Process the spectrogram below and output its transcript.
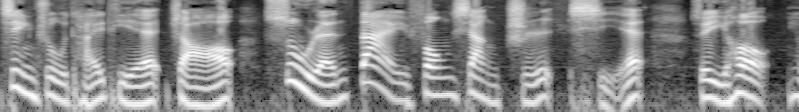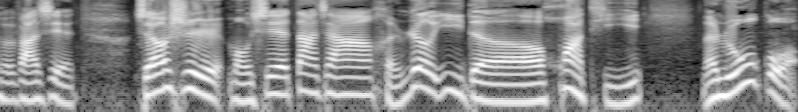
进驻台铁找素人带风向止血，所以以后你会发现，只要是某些大家很热议的话题，那如果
